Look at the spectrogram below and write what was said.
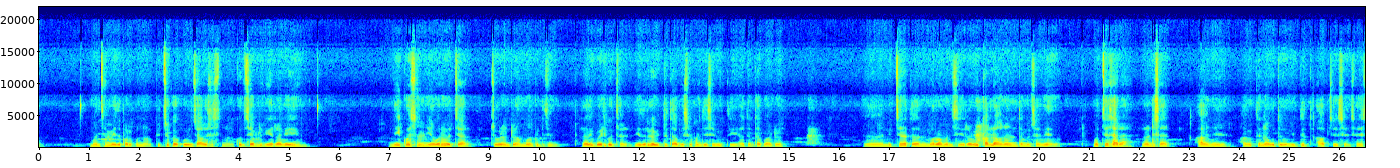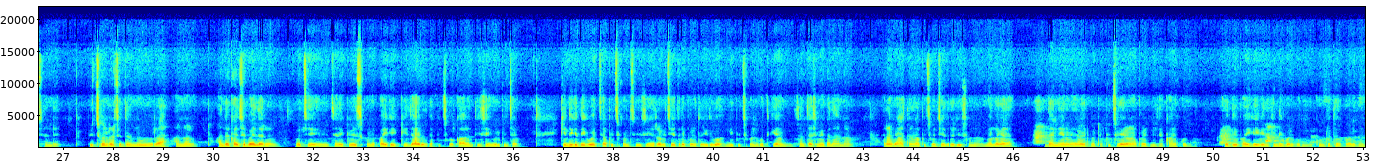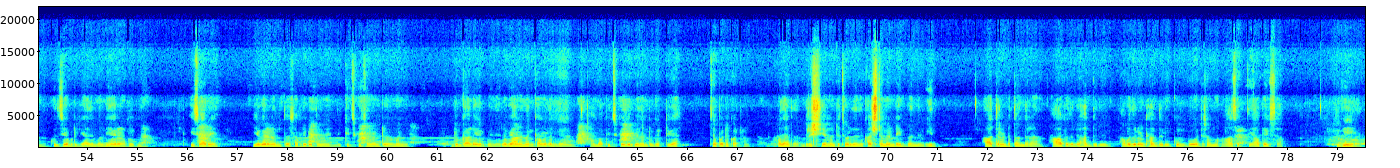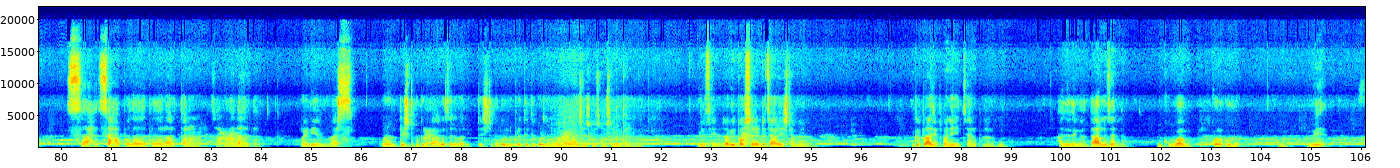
మంచం మీద పడుకున్నాడు. పిచ్చుక గురించి ఆలోచిస్తున్నాడు. కొద్దిసేపటికి రవి నీకోసం ఎవరో వచ్చారు? చూడంటూ అమ్మ పిలిచింది. రవి బయటకు వచ్చాడు. ఎదురుగా విద్యుత్ ఆఫీస్లో పనిచేసే వ్యక్తి అతనితో పాటు నిచ్చెనతో మరో మనిషి. రవి కళ్ళు ఆనందంతో మెరిచాయి వచ్చేసారా రండి సార్ అని ఆ వ్యక్తి నవ్వుతూ విద్యుత్ ఆఫ్ చేసే చేసండి పిచ్చుకొని రక్షిద్దాం నువ్వు రా అన్నాడు. అందరూ కలిసి బయలుదేరారు. వచ్చి నిచ్చెన ఎక్కి వేసుకొని పైకి ఎక్కి జాగ్రత్తగా పిచ్చుకు కాలం తీసి విడిపించాడు. కిందికి దిగి వచ్చి ఆ పిచ్చుకొని చూసి రవి చేతిలో పెడుతూ ఇదిగో నీ పిచ్చుకొని బతికే ఉంది. సంతోషమే కదా అన్నాడు. రవి ఆత్రంగా ఆ పిచ్చుకొని చేతిలో తీసుకున్నాడు. మెల్లగా దాన్ని నేల మీద వదిలిపెట్టాడు పిచ్చుక ఎగడానికి ప్రయత్నించాడు కానీ కొద్ది కొద్దిగా పైకి ఎగిరి కిందికి పడిపోతుంది. కుంటుతో పడుతుంది. కొద్దిసేపటికి అది మళ్ళీ ఎగరడానికి ప్రయత్నించింది ఈసారి ఎగరడంతో సఫలీకృతమైంది కిచ్చుకిచ్చమంటూ మన్ అంటూ గాలి ఎగిరిపోయింది. రవి ఆనందానికి అవదలేదు అమ్మ పిచ్చుకు ఎగిరిపోయిందంటూ గట్టిగా చప్పట్లు కొట్టడం. పదార్థం. దృశ్యం అంటే చూడలేదు కష్టం అంటే ఇబ్బంది. ఆతరం అంటే తొందర. ఆపదలు హద్దులు. అవధులు అంటే హద్దులు. గుంపు అంటే సమూహం ఆసక్తి ఆపేక్ష ఇది సహ సహ పదాల పదాల అర్థాలు అన్నమాట సహ పదాల అర్థాలు మై డియర్ వ్యూవర్స్ మనం టెక్స్ట్ బుక్లు బాగా చదవాలి. టెక్స్ట్ బుక్లు ప్రతిదీ కూడా మనం అవగాహన చేసుకోవాల్సిన అవసరం ఎంతనండి ఇది చేయండి రవి పక్షులు అంటే చాలా ఇష్టము. ఇక్కడ ప్రాజెక్ట్ పని ఇచ్చారు పిల్లలకు. అదేవిధంగా దారిని చేద్దాం గువ్వ కొరకు మే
